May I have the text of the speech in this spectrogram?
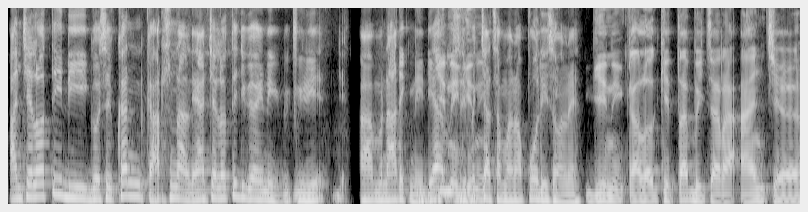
Ancelotti digosipkan ke Arsenal nih. Ancelotti juga ini uh, menarik nih. Dia Gini, gini. dipecat sama Napoli soalnya. Gini, kalau kita bicara Ance,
